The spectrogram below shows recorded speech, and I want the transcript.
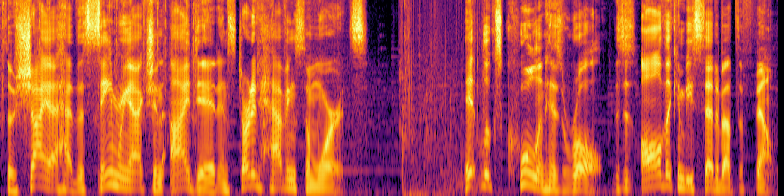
So Shia had the same reaction I did and started having some words. It looks cool in his role. This is all that can be said about the film.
